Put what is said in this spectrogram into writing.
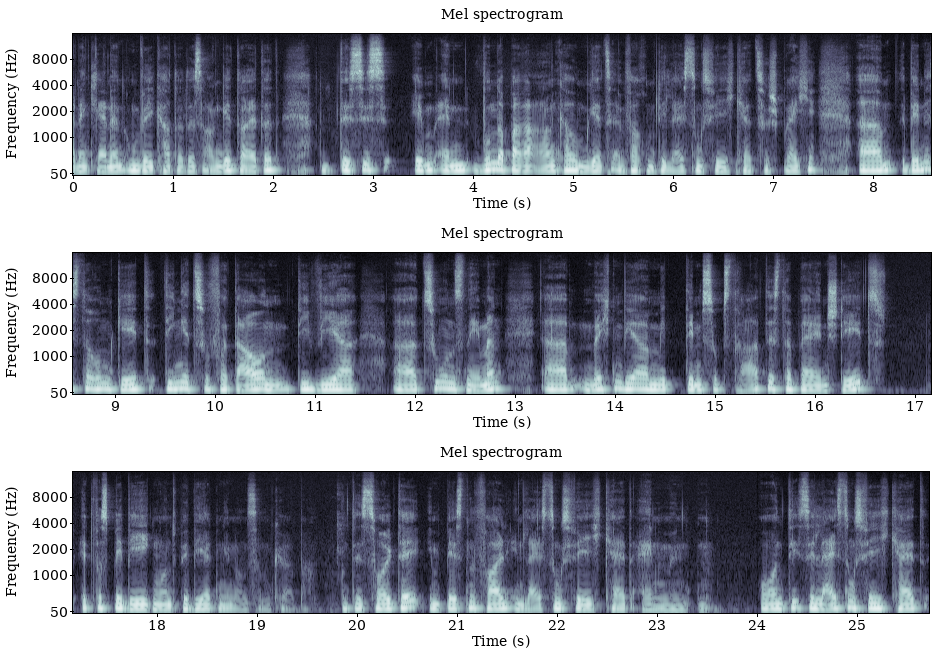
einen kleinen Umweg hat er das angedeutet. Das ist eben ein wunderbarer Anker, um jetzt einfach um die Leistungsfähigkeit zu sprechen. Ähm, wenn es darum geht, Dinge zu verdauen, die wir äh, zu uns nehmen, äh, möchten wir mit dem Substrat, das dabei entsteht, etwas bewegen und bewirken in unserem Körper. Und das sollte im besten Fall in Leistungsfähigkeit einmünden. Und diese Leistungsfähigkeit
